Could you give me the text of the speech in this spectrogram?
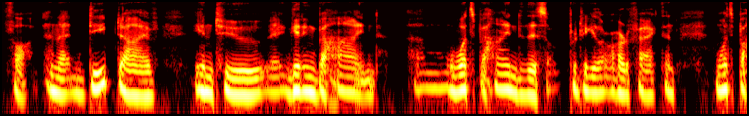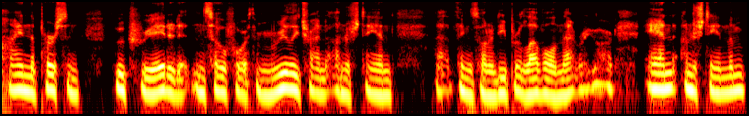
thought and that deep dive into uh, getting behind um, what's behind this particular artifact and what's behind the person who created it and so forth. I'm really trying to understand uh, things on a deeper level in that regard and understand them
